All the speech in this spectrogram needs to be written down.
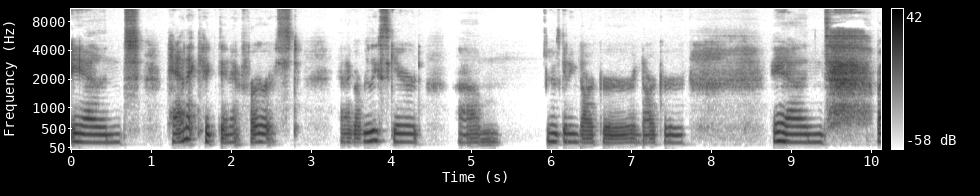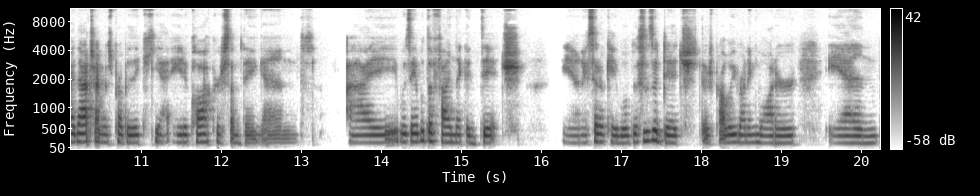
and panic kicked in at first, and I got really scared. Um, it was getting darker and darker. And by that time, it was probably like, yeah, eight o'clock or something. And I was able to find like a ditch. And I said, okay, well, this is a ditch. There's probably running water. And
